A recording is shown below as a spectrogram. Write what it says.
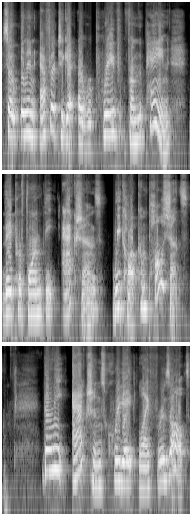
So, in an effort to get a reprieve from the pain, they perform the actions we call compulsions. Then the actions create life results.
